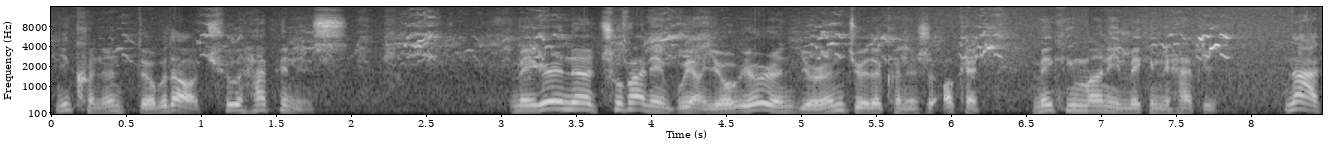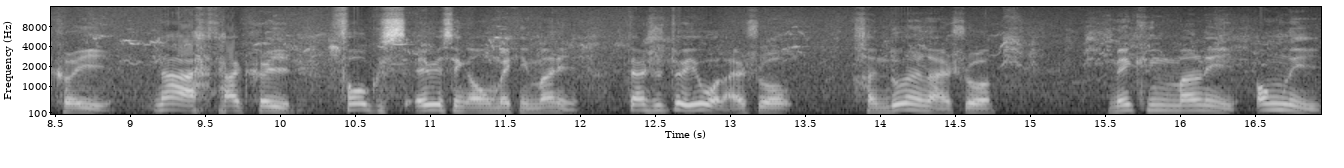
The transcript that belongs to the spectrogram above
你可能得不到 true happiness。每个人的出发点不一样，有有人有人觉得可能是 OK，making money making me happy，那可以，那他可以 focus everything on making money。但是对于我来说，很多人来说，making money only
